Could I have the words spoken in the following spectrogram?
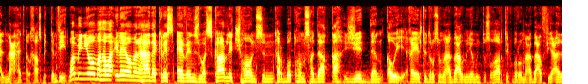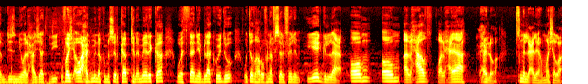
المعهد الخاص بالتمثيل. ومن يومها وإلى يومنا هذا كريس إيفنز وسكارليت جونسون تربطهم صداقة جدا قوية. تخيل تدرسوا مع بعض من يوم أنتم صغار تكبروا مع بعض في عالم ديزني والحاجات ذي وفجأة واحد منكم يصير كابتن أمريكا والثانية Black Widow وتظهروا في نفس الفيلم. يقلع أم أم الحظ والحياة حلوة. بسم الله عليهم ما شاء الله.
